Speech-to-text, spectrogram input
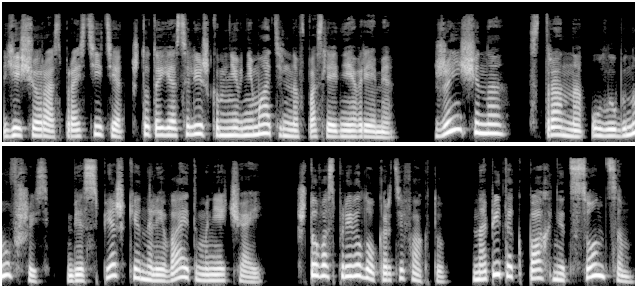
Еще раз простите, что-то я слишком невнимательна в последнее время. Женщина странно улыбнувшись, без спешки наливает мне чай. Что вас привело к артефакту? Напиток пахнет солнцем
